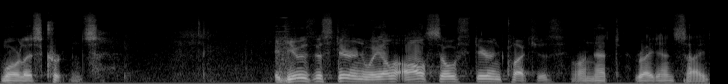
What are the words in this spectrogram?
more or less curtains. It used the steering wheel, also steering clutches on that right-hand side.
